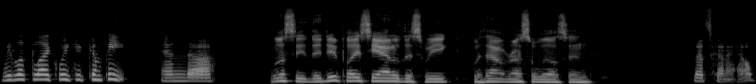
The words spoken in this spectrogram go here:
We look like we could compete, and uh, we'll see. They do play Seattle this week without Russell Wilson. That's gonna help.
